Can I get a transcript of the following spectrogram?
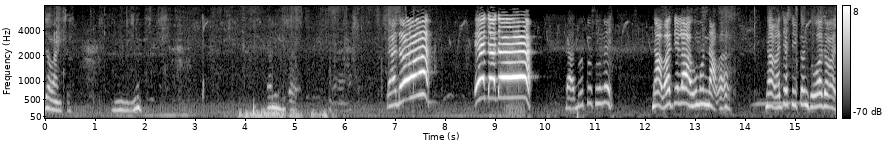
જવાનું છે હમ. ઓમ જવાનું. દાદા એ દાદા દાદો તો શું નહીં નાવા જેલા આવું મને નાવા નાવા જે સિકન જોવા જવા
